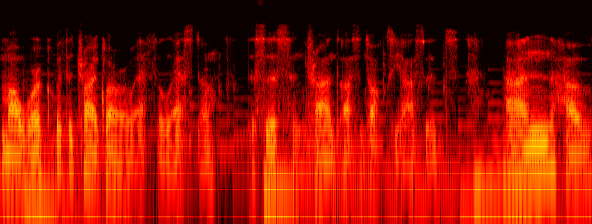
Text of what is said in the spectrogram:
From our work with the trichloroethyl ester, the cis and trans acetoxy acids, and have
